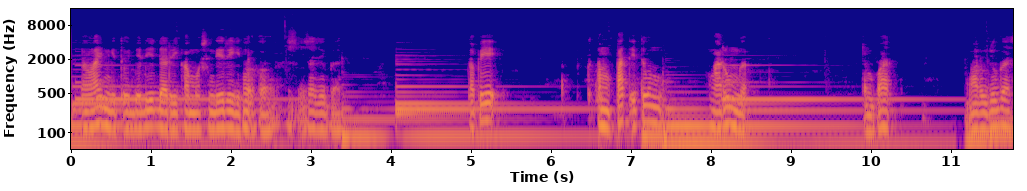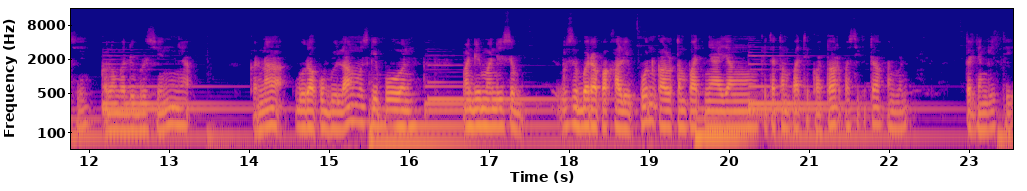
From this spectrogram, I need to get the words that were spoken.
yang lain gitu. Jadi dari kamu sendiri gitu? Bisa juga tapi tempat itu ngaruh nggak? Tempat? Ngaruh juga sih kalau nggak dibersihinnya karena guru aku bilang meskipun mandi-mandi se- seberapa kali pun kalau tempatnya yang kita tempati kotor pasti kita akan terjangkiti.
